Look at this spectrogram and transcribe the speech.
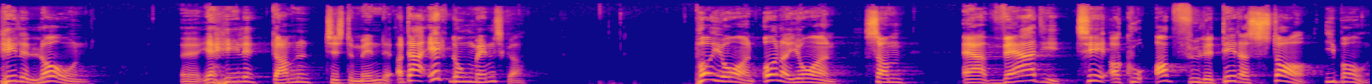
hele loven øh, ja, hele gamle testamente. Og der er ikke nogen mennesker på jorden, under jorden, som er værdig til at kunne opfylde det, der står i bogen.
